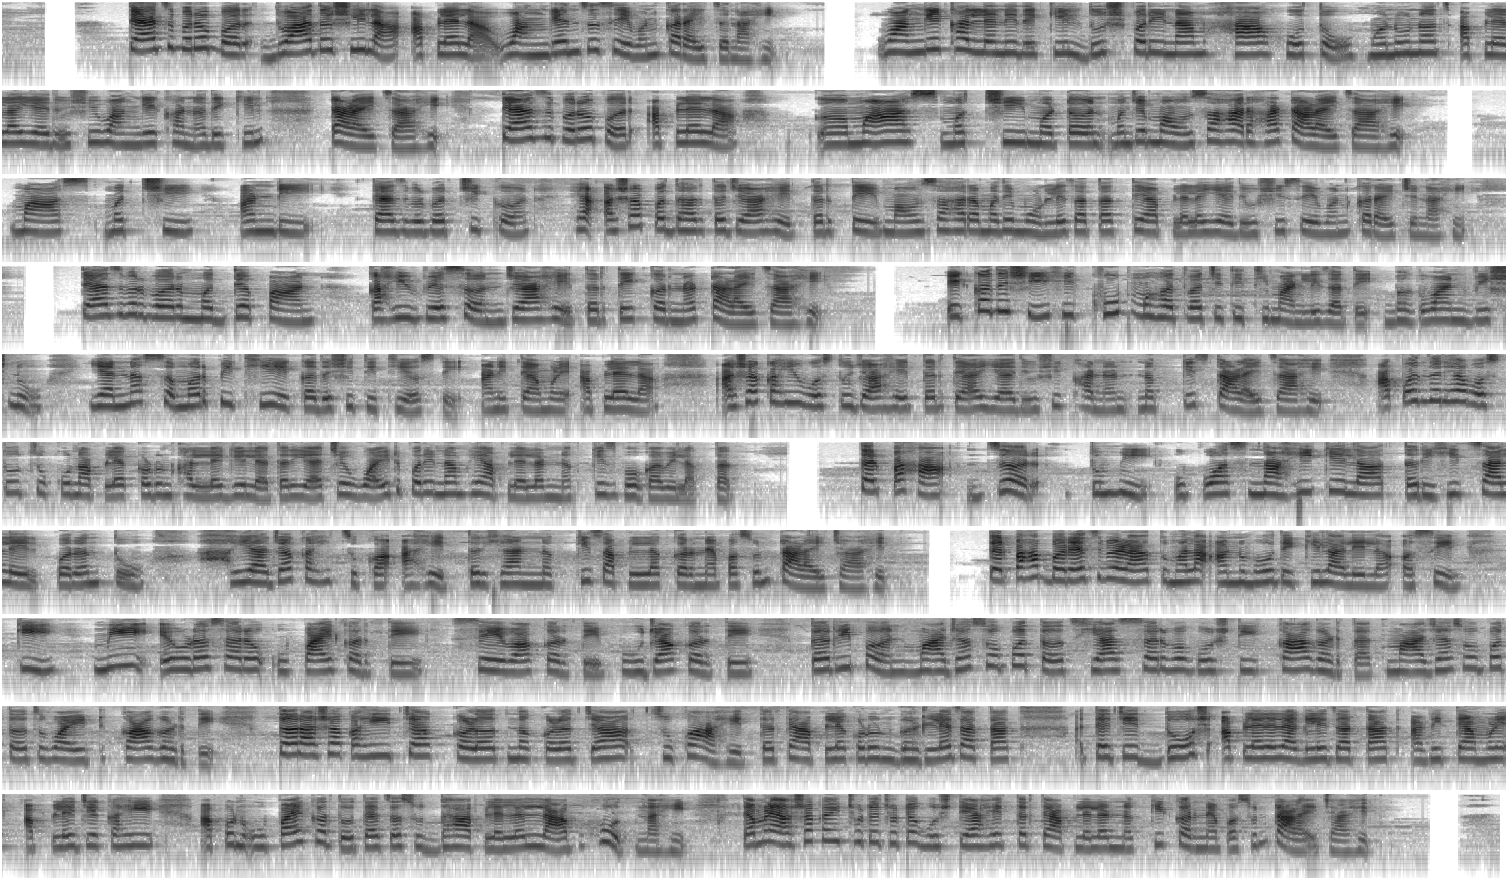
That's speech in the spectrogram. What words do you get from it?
त्याचबरोबर द्वादशीला आपल्याला वांग्यांचं सेवन करायचं नाही. वांगे खाल्ल्याने देखील दुष्परिणाम हा होतो म्हणूनच आपल्याला या दिवशी वांगे खाणं देखील टाळायचं आहे. त्याचबरोबर आपल्याला मांस मच्छी मटण म्हणजे मांसाहार हा टाळायचा आहे. मांस मच्छी अंडी त्याचबरोबर चिकन ह्या अशा पदार्थ जे आहेत तर ते मांसाहारामध्ये मोडले जातात ते आपल्याला या दिवशी सेवन करायचे नाही. त्याचबरोबर मद्यपान काही व्यसन जे आहे तर ते करणं टाळायचं आहे. एकादशी ही खूप महत्त्वाची तिथी मानली जाते. भगवान विष्णू यांना समर्पित ही एकादशी तिथी असते आणि त्यामुळे आपल्याला अशा काही वस्तू ज्या आहेत तर त्या या दिवशी खाणं नक्कीच टाळायचं आहे. आपण जर ह्या वस्तू चुकून आपल्याकडून खाल्ल्या गेल्या तर याचे वाईट परिणाम हे आपल्याला नक्कीच भोगावे लागतात. तर पहा जर तुम्ही उपवास नाही केला तरीही चालेल परंतु ह्या ज्या काही चुका आहेत तर ह्या नक्कीच आपल्याला करण्यापासून टाळायच्या आहेत. तर पहा बऱ्याच वेळा तुम्हाला अनुभव देखील आलेला असेल की मी एवढं सारं उपाय करते सेवा करते पूजा करते तरी पण माझ्यासोबतच ह्या सर्व गोष्टी का घडतात? माझ्यासोबतच वाईट का घडते? तर अशा काही ज्या कळत नकळत ज्या चुका आहेत. तर त्या आपल्याकडून घडल्या जातात. त्याचे दोष आपल्याला लागले जातात आणि त्यामुळे आपले जे काही आपण उपाय करतो त्याचासुद्धा आपल्याला लाभ होत नाही. त्यामुळे अशा काही छोट्या छोट्या गोष्टी आहेत तर त्या आपल्याला नक्की करण्यापासून टाळायच्या आहेत.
